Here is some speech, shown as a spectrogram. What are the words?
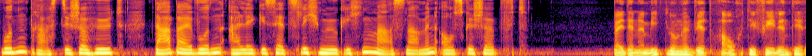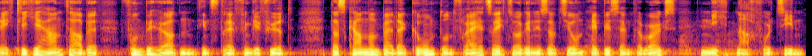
wurden drastisch erhöht. Dabei wurden alle gesetzlich möglichen Maßnahmen ausgeschöpft. Bei den Ermittlungen wird auch die fehlende rechtliche Handhabe von Behörden ins Treffen geführt. Das kann man bei der Grund- und Freiheitsrechtsorganisation Epicenter Works nicht nachvollziehen.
